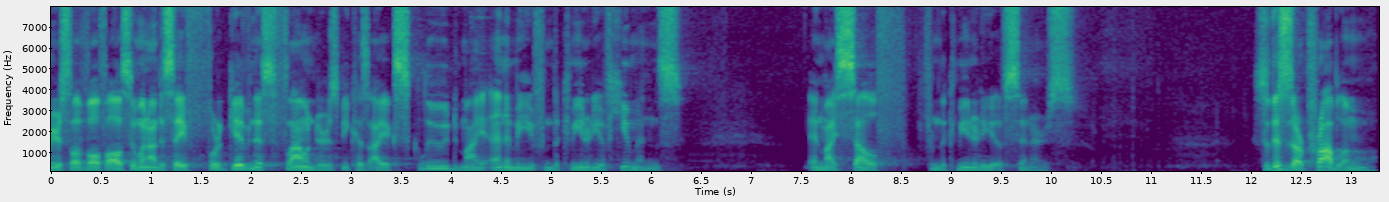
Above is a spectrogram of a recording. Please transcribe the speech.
Miroslav Volf also went on to say, Forgiveness flounders because I exclude my enemy from the community of humans and myself from the community of sinners. So, this is our problem.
